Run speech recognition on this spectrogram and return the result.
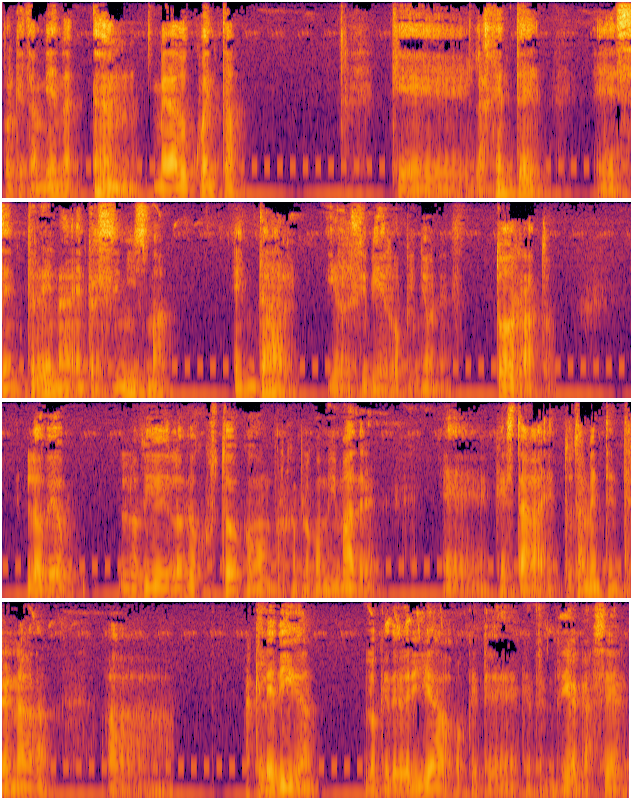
porque también me he dado cuenta que la gente eh, se entrena entre sí misma en dar y recibir opiniones todo el rato. Lo veo, lo, lo veo justo con, por ejemplo, con mi madre, eh, que está totalmente entrenada a, que le digan lo que debería o que, tendría que hacer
